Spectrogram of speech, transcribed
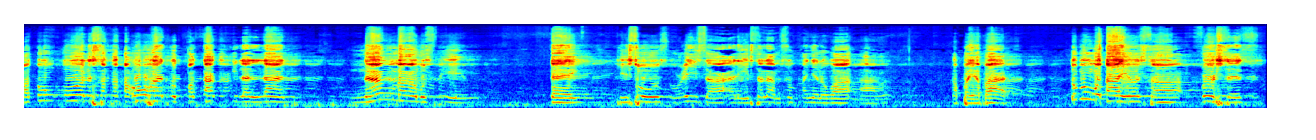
patungkol sa katauhan at pagkakakilanlan ng mga Muslim kay Jesus o Isa alayhi salam sumpanya nawa ang kapayapaan. Tumungo tayo sa verses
